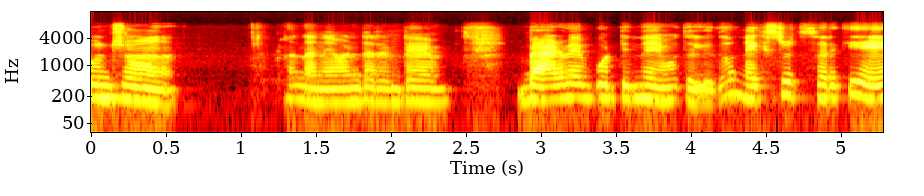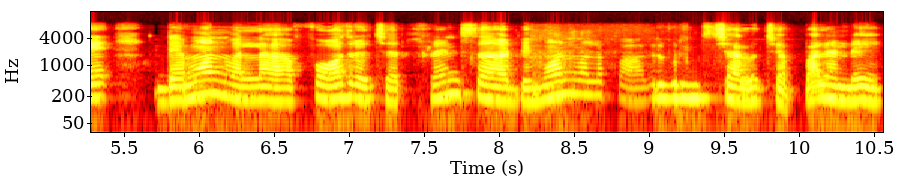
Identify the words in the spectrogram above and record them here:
కొంచెం దాన్ని ఏమంటారంటే బ్యాడ్ వైపు కొట్టిందో ఏమో తెలీదు. నెక్స్ట్ వచ్చేసరికి డెమాన్ వల్ల ఫాదర్ వచ్చారు. ఫ్రెండ్స్ డెమాన్ వల్ల ఫాదర్ గురించి చాలా చెప్పాలండి.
